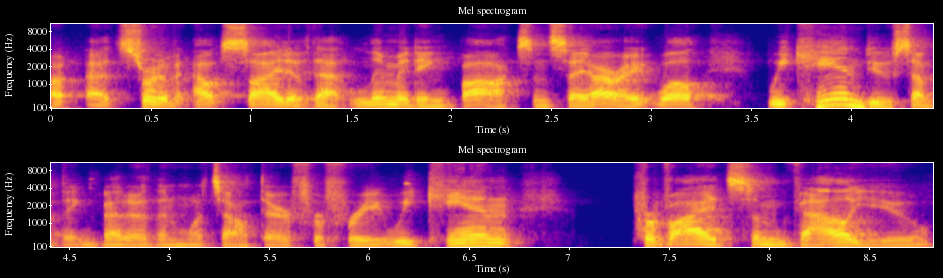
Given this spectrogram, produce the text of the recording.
uh, sort of outside of that limiting box and say, all right, well, we can do something better than what's out there for free. We can provide some value.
